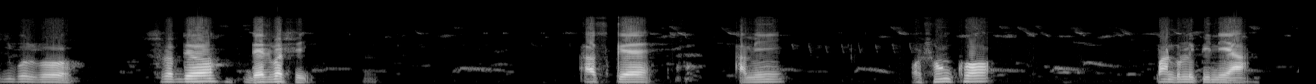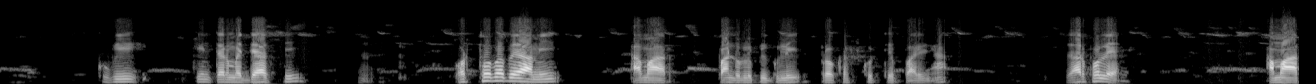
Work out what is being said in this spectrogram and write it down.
কি বলব? শ্রদ্ধেয় দেশবাসী, আজকে আমি অসংখ্য পাণ্ডুলিপি নেয়া খুবই চিন্তার মধ্যে আছি। অর্থভাবে আমি আমার পাণ্ডুলিপিগুলি প্রকাশ করতে পারি না। যার ফলে আমার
